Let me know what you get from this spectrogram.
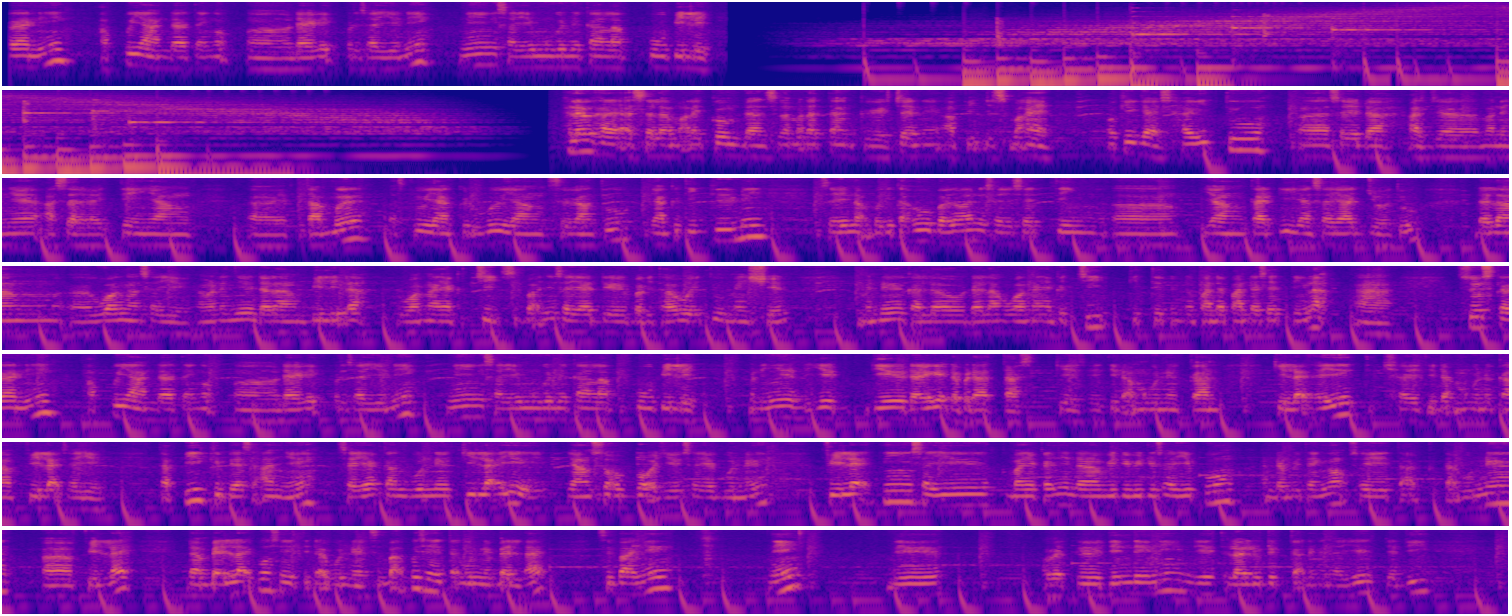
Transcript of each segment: Sekarang ni, apa yang anda tengok uh, direct pada saya ni, ni saya menggunakan lampu bilik. Hello, hai, Assalamualaikum dan selamat datang ke channel Afiq Ismail. Okay guys, hari tu uh, saya dah ajar maknanya asal lighting yang uh, yang pertama, lepas tu yang kedua yang serang tu, yang ketiga ni saya nak bagi tahu bagaimana saya setting uh, yang tadi yang saya ajar tu dalam uh, ruangan saya. Maknanya dalam bilik lah, ruangan yang kecil. Sebabnya saya ada bagi tahu itu mention mana kalau dalam ruangan yang kecil kita kena pandai-pandai setting lah. Ha, So sekarang ni apa yang anda tengok uh, direct pada saya ni ni saya menggunakan lampu bilik. Maknanya dia dia direct daripada atas. Okey, saya tidak menggunakan kilat saya, saya tidak menggunakan fill light saya. Tapi kebiasaannya saya akan guna kilat je yang softbox je saya guna. Fill light ni saya kebanyakannya dalam video-video saya pun anda boleh tengok saya tak tak guna uh, fill light dan backlight pun saya tidak guna. Sebab apa saya tak guna backlight? Sebabnya ni dia orang kata dinding ni dia terlalu dekat dengan saya jadi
